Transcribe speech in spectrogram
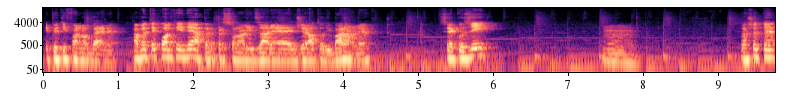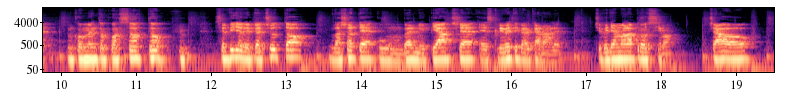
e più ti fanno bene. Avete qualche idea per personalizzare il gelato di banane? Se è così, mm, lasciate un commento qua sotto. Se il video vi è piaciuto lasciate un bel mi piace e iscrivetevi al canale. Ci vediamo alla prossima. Ciao!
